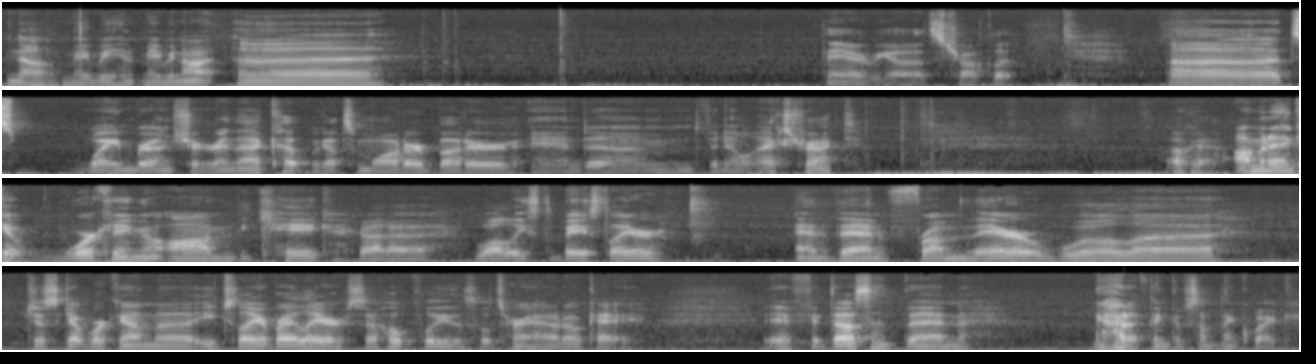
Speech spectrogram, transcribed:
No, maybe maybe not. Uh, there we go. That's chocolate. Uh, it's white and brown sugar in that cup. We got some water, butter, and um, vanilla extract. Okay, I'm gonna get working on the cake. I gotta, well, at least the base layer, and then from there we'll uh, just get working on the each layer by layer. So hopefully this will turn out okay. If it doesn't, then gotta think of something quick.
